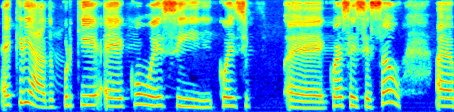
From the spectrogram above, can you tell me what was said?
é, criado, porque é, com, esse, com esse é, com essa exceção, é, é,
